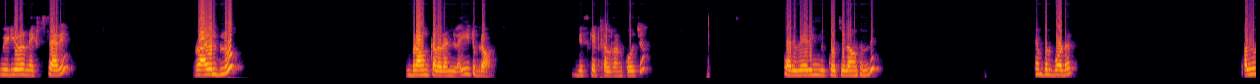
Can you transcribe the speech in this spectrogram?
వీడియోలో next sari. Royal blue. Brown colour అండి లైట్ బ్రౌన్. బిస్కెట్ కలర్ అనుకోవచ్చు. శారీ వేరింగ్ లుక్ వచ్చి ఇలా ఉంటుంది. Temple border. పళ్ళు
